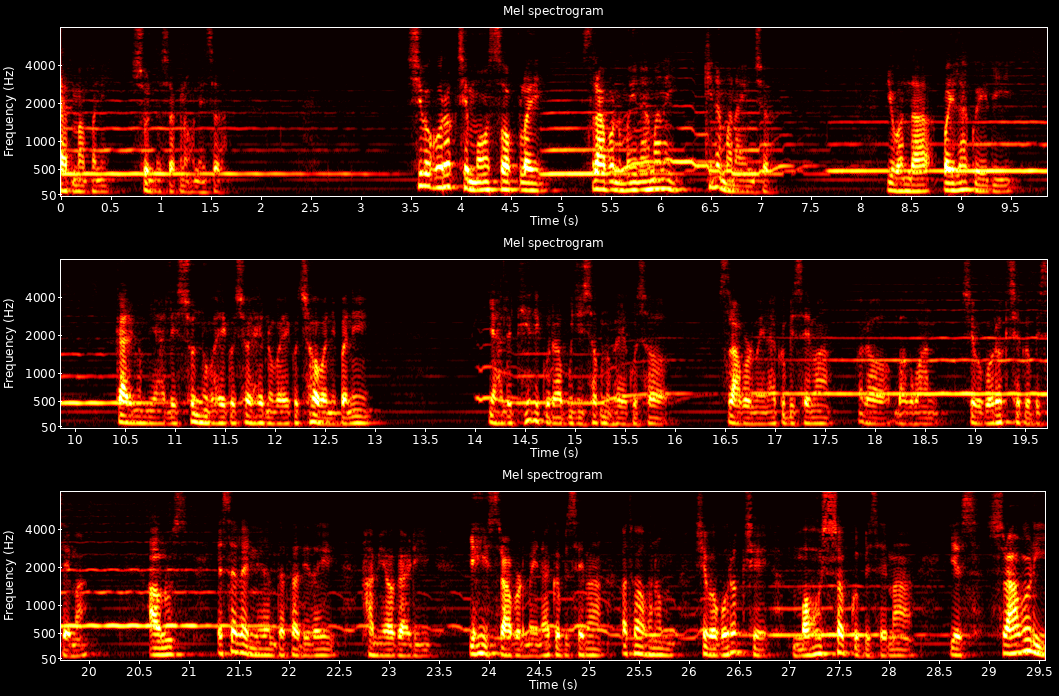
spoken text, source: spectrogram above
एपमा पनि सुन्न सक्नुहुनेछ। शिव गोरक्ष महोत्सवलाई श्रावण महिनामा नै किन मनाइन्छ? योभन्दा पहिलाको यदि कार्यक्रम यहाँले सुन्नुभएको छ हेर्नुभएको छ भने पनि यहाँले धेरै कुरा बुझिसक्नु भएको छ। श्रावण महिनाको विषयमा र भगवान् शिव गोरक्षको विषयमा आउनुहोस् यसैलाई निरन्तरता दिँदै हामी अगाडि यही श्रावण महिनाको विषयमा अथवा भनौँ शिव गोरक्ष महोत्सवको विषयमा यस श्रावणी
